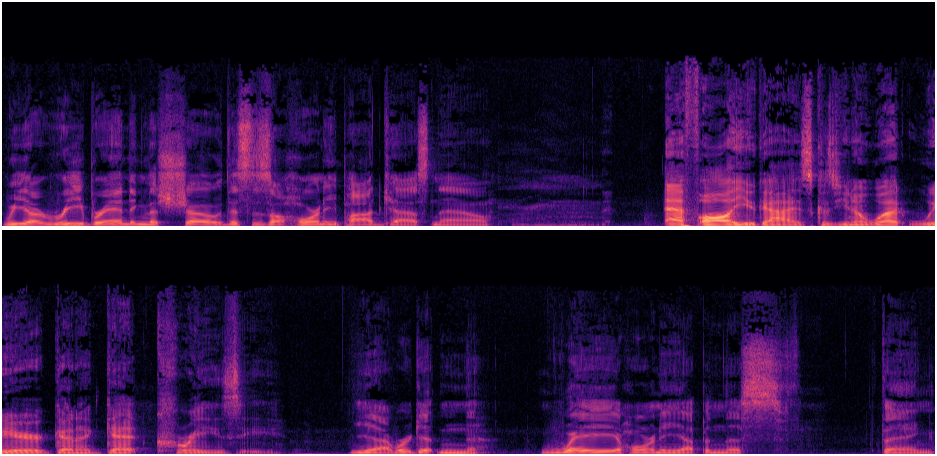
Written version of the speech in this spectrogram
We are rebranding the show. This is a horny podcast now. F all you guys, because you know what? We're gonna get crazy. Yeah, we're getting way horny up in this thing.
